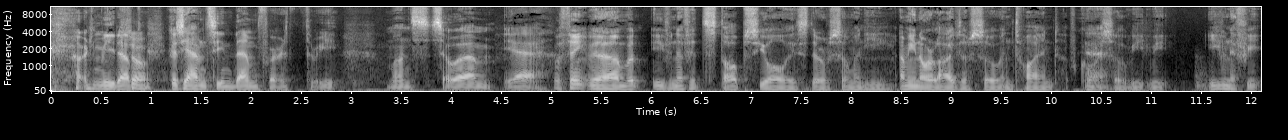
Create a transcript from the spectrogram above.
or meet up Sure. because you haven't seen them for three months. So um, yeah, I think, yeah, but even if it stops, you always there are so many. I mean, our lives are so entwined, of course. Yeah. So we, we even if we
